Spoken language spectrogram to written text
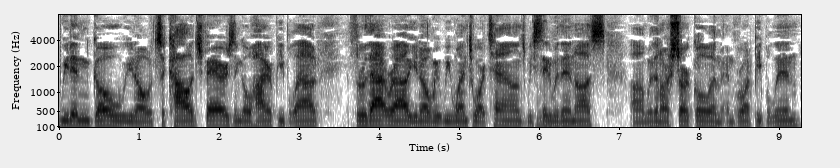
we didn't go, you know, to college fairs and go hire people out. Through that route, you know, we, we went to our towns, we Mm-hmm. stayed within us, um, within our circle, and, and brought people in.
